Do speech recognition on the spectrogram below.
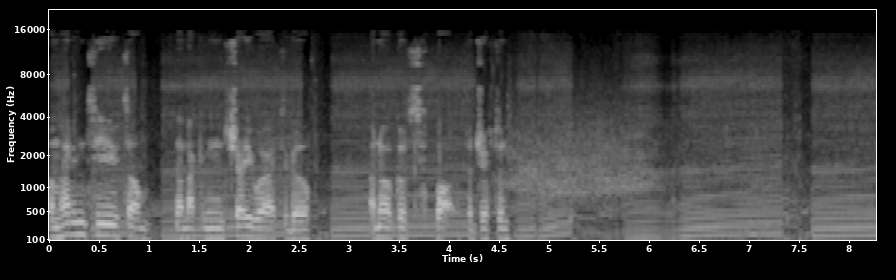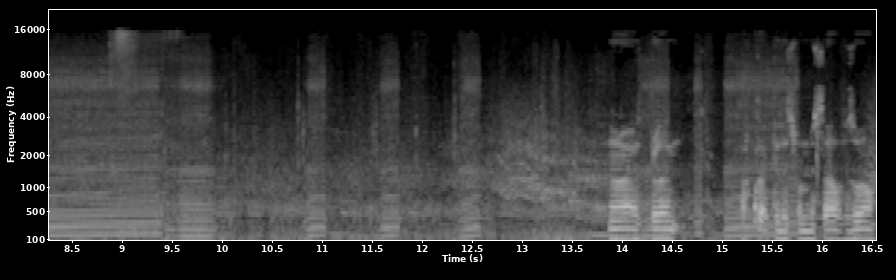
I'm heading to you, Tom. Then I can show you where to go. I know a good spot for drifting. Oh, that's brilliant. I've collected this one myself as well.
